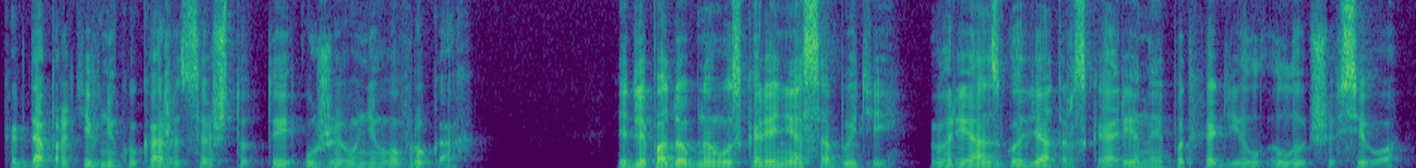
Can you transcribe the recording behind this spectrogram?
когда противнику кажется, что ты уже у него в руках. И для подобного ускорения событий вариант с гладиаторской ареной подходил лучше всего.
